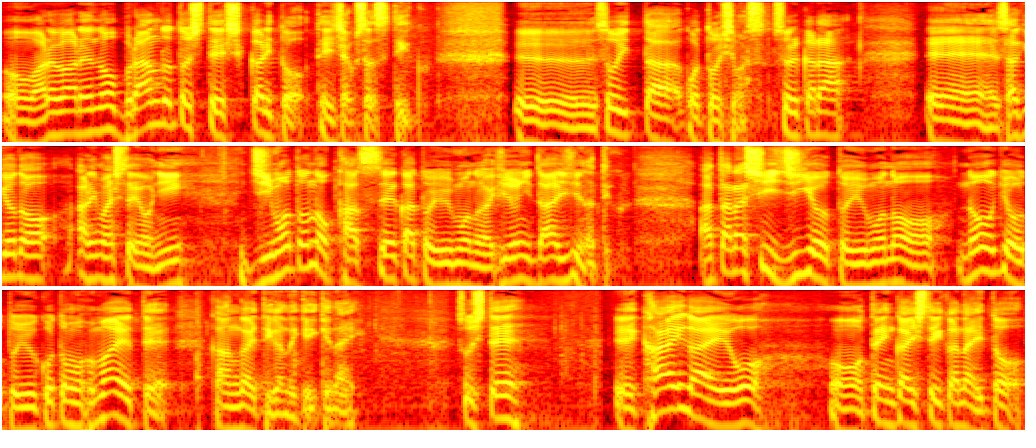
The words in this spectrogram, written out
我々のブランドとしてしっかりと定着させていく、そういったことをしてます。それから、えー、先ほどありましたように、地元の活性化というものが非常に大事になってくる。新しい事業というものを農業ということも踏まえて考えていかなきゃいけない。そして、えー、海外を展開していかないと、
